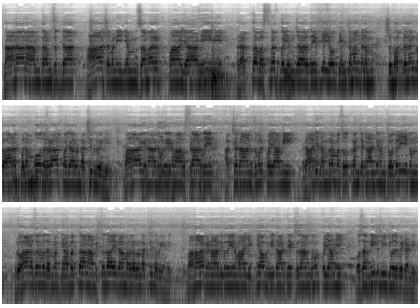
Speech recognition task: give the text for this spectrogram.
స్నానానంతరం శుద్ధ ఆచమనీయం సమర్పయామి. రక్తవస్త్రద్వయం చారదేవ్య యోగ్యం చ మంగళం. శుభప్రదం గృహానత్వలంబోదరాత్మజారుండ అక్షితులు వేయండి. మహాగణాధిపతైన వస్త్రార్థే అక్షతాన్ సమర్పయామి. రాజదం బ్రహ్మసూత్రం చ కాంచనం చౌదరీయకం గృహాన సర్వధర్మజ్ఞా భక్తానామిష్టదాయక మరల అక్షితులు వేయండి మహాగణాధిపతైన మహాయజ్ఞోపవీతార్థే సమర్పయామి. ఒకసారి నీళ్ళు చూపించి వదిలిపెట్టండి.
